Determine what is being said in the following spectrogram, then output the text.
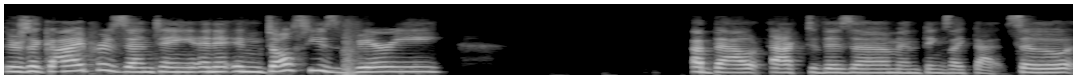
There's a guy presenting and, and dulcie is very about activism and things like that. So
